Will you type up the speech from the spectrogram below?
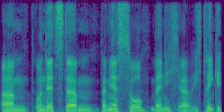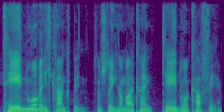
Ähm, und jetzt, ähm, bei mir ist es so, wenn ich, äh, ich trinke Tee nur, wenn ich krank bin. Sonst trinke ich normal keinen Tee, nur Kaffee.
